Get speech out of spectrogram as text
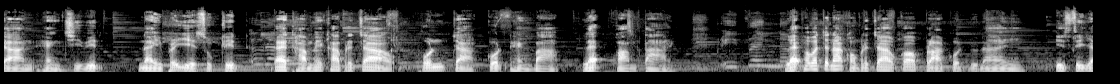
ญาณแห่งชีวิต ในพระเยซูคริสต์ได้ทำให้ข้าพระเจ้า พ้นจากกฎแห่งบาปและความตาย และพระวจนะของพระเจ้าก็ปรากฏอยู่ใน อิสย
